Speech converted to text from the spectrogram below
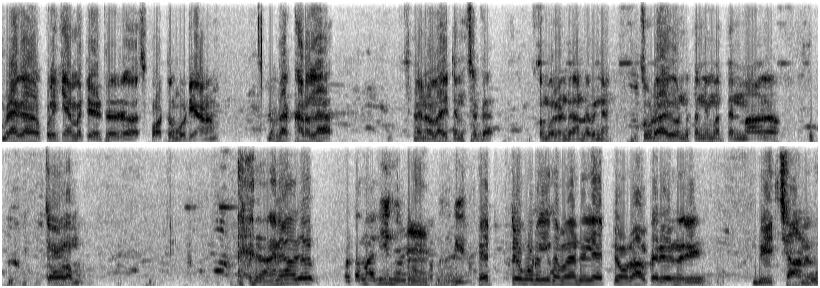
ഇവിടെ കുളിക്കാൻ പറ്റിയിട്ട് ഒരു സ്പോട്ടും കൂടിയാണ്. ഇവിടെ കടല അങ്ങനെയുള്ള ഐറ്റംസ് ഒക്കെ ഇഷ്ടംപോലെ ഉണ്ട് താണ്ട പിന്നെ ചൂടായതുകൊണ്ട് തണ്ണിമത്തൻ മാങ്ങ ചോളം. അങ്ങനെ ഒരു. ഏറ്റവും കൂടുതൽ തമിഴ്നാട്ടിൽ ഏറ്റവും കൂടുതൽ ആൾക്കാർ വരുന്നൊരു ബീച്ചാണിത്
